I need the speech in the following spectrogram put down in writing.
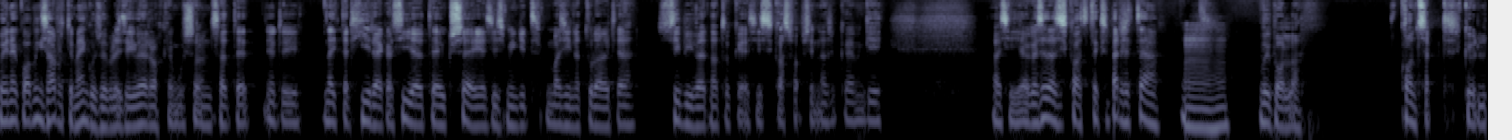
Või nagu mingis arvutimängus võib-olla isegi veel rohkem, kus on, sa teed niimoodi, näitad hiirega siia, tee üks see ja siis mingid masinad tulevad ja sibivad natuke ja siis kasvab sinna sihuke mingi asi, aga seda siis kavatsetakse päriselt teha. Mm -hmm.. võib-olla, kontsept küll,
